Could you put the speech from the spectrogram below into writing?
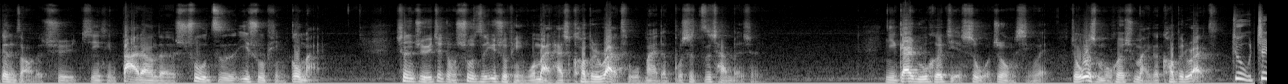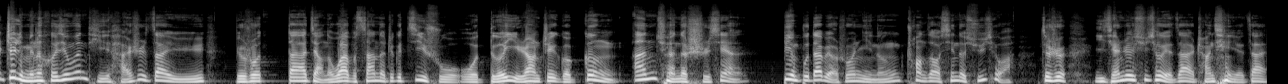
更早的去进行大量的数字艺术品购买。甚至于这种数字艺术品，我买的还是 copyright，我买的不是资产本身。你该如何解释我这种行为？就为什么我会去买一个 copyright？就这这里面的核心问题还是在于，比如说大家讲的 Web 三的这个技术，我得以让这个更安全的实现，并不代表说你能创造新的需求啊。就是以前这需求也在，场景也在，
